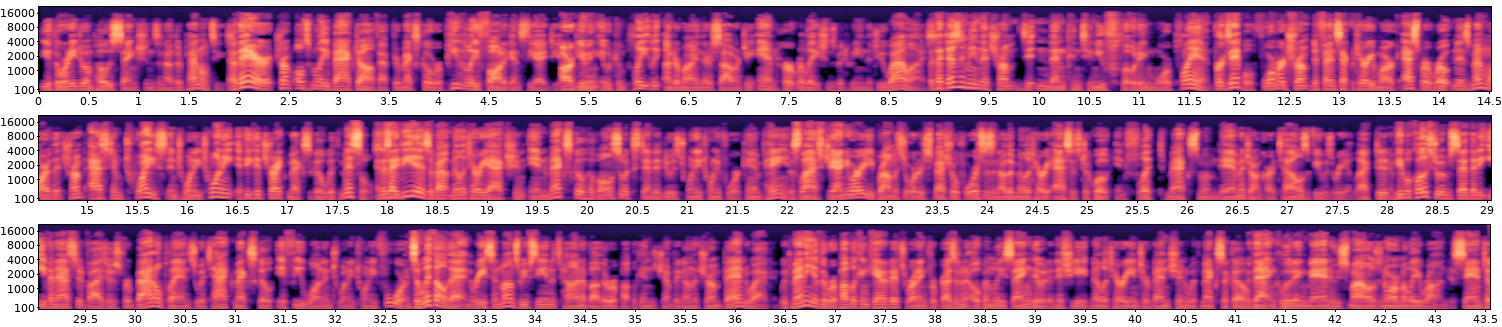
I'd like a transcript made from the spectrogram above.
the authority to impose sanctions and other penalties. Now, there, Trump ultimately backed off after Mexico repeatedly fought against the idea, arguing it would completely undermine their sovereignty and hurt relations between the two allies. But that doesn't mean that Trump didn't then continue floating more plans. For example, former Trump Defense Secretary Mark Esper wrote in his memoir that Trump asked him twice in 2020 if he could strike Mexico with missiles. And his ideas about military action in Mexico have also extended to his 2024 campaign. This last January, he promised to order special forces and other military assets to, quote, inflict maximum damage on cartels if he was reelected. And people close to him said that he even asked advisors for battle plans to attack Mexico if he won in 2024. And so, with all that, in recent months, we've seen a ton of other Republicans jumping on the Trump bandwagon, with many of the Republican candidates running for president openly saying they would initiate military intervention with Mexico, with that including man who smiles normally, Ron DeSantis,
